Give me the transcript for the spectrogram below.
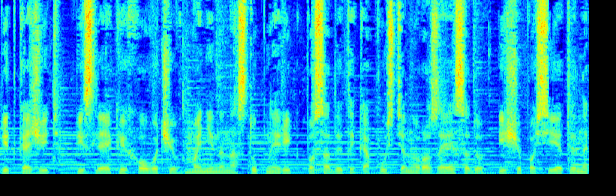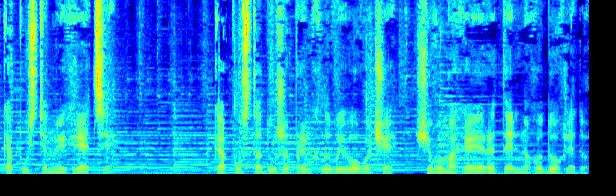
Підкажіть, після яких овочів мені на наступний рік посадити капустяну розеесаду і що посіяти на капустяної грядці. Капуста дуже примхливий овоче, що вимагає ретельного догляду.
